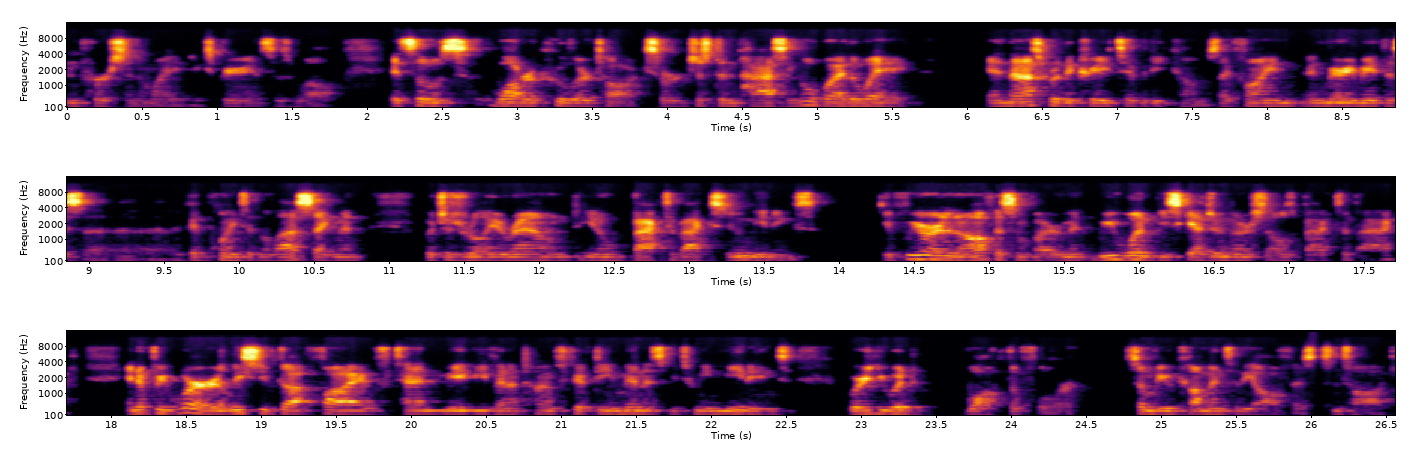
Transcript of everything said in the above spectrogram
in person in my experience as well. It's those water cooler talks or just in passing oh by the way and that's where the creativity comes. I find and mary made this a, a good point in the last segment which is really around you know back to back zoom meetings. If we were in an office environment we wouldn't be scheduling ourselves back to back and if we were at least you've got five ten maybe even at times 15 minutes between meetings where you would walk the floor somebody would come into the office and talk.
